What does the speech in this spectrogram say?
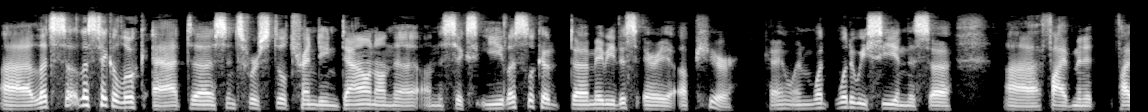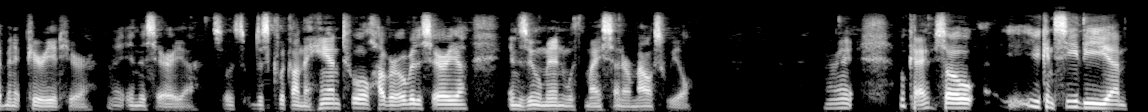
uh, let's uh, let's take a look at uh, since we're still trending down on the on the 6E. Let's look at uh, maybe this area up here. Okay, and what what do we see in this uh, five minute five minute period here in this area? So let's just click on the hand tool, hover over this area, and zoom in with my center mouse wheel. All right. Okay. So you can see the um,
